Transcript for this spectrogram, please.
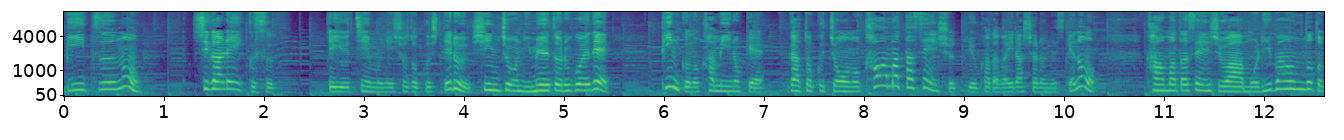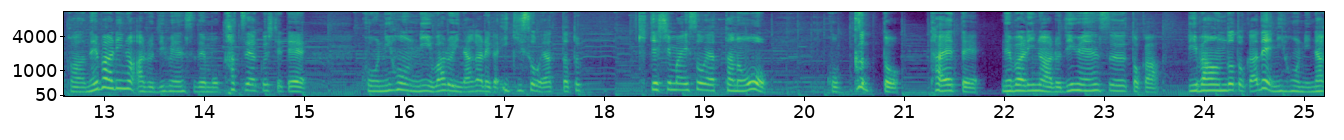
B2 のシガレイクスっていうチームに所属してる身長2メートル超えで、ピンクの髪の毛が特徴の川又選手っていう方がいらっしゃるんですけど、川又選手はもうリバウンドとか粘りのあるディフェンスでも活躍してて、こう日本に悪い流れが行きそうやったと、来てしまいそうやったのを、こうグッと耐えて、粘りのあるディフェンスとか、リバウンドとかで日本に流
